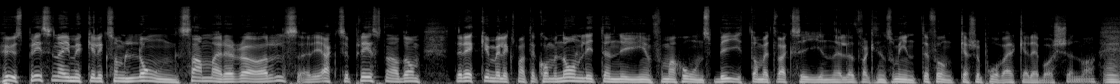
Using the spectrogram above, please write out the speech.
huspriserna är mycket liksom långsammare rörelser. I aktiepriserna, de, det räcker med liksom att det kommer någon liten ny informationsbit om ett vaccin eller ett vaccin som inte funkar så påverkar det börsen. Mm.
